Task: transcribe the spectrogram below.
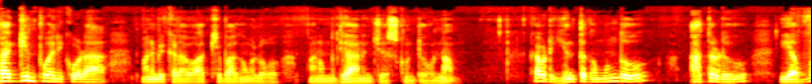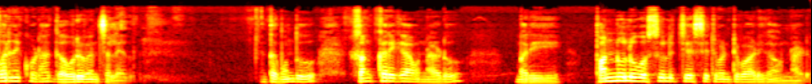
తగ్గింపు అని కూడా మనం ఇక్కడ వాక్య భాగంలో మనం ధ్యానం చేసుకుంటూ ఉన్నాం. కాబట్టి ఇంతకుముందు అతడు ఎవరిని కూడా గౌరవించలేదు. ఇంతకుముందు సంకరిగా ఉన్నాడు మరి పన్నులు వసూలు చేసేటువంటి వాడిగా ఉన్నాడు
